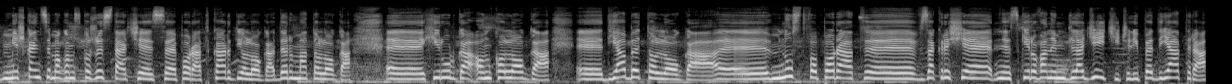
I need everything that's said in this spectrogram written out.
Mieszkańcy mogą skorzystać z porad kardiologa, dermatologa, chirurga, onkologa, diabetologa, mnóstwo porad w zakresie skierowanym dla dzieci, czyli pediatra,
